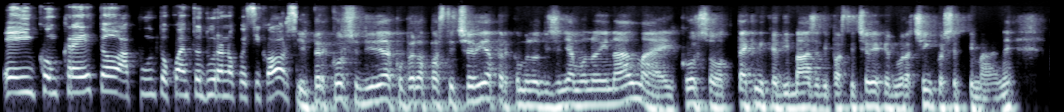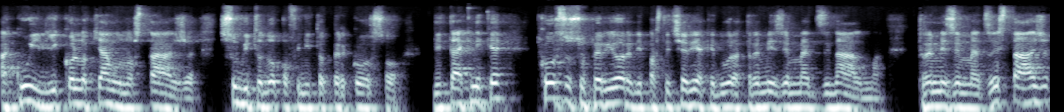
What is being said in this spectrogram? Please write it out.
e in concreto appunto quanto durano questi corsi? Il percorso di Ideaco per la pasticceria, per come lo disegniamo noi in Alma, è il corso tecniche di base di pasticceria che dura 5 settimane, a cui gli collochiamo uno stage subito dopo finito il percorso corso di tecniche, corso superiore di pasticceria che dura tre mesi e mezzo in Alma, tre mesi e mezzo in stage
